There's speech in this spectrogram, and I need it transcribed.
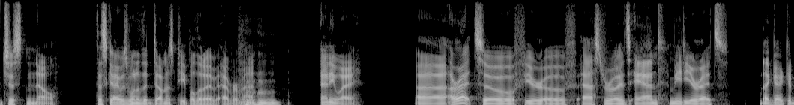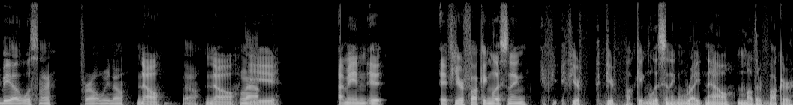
just no. This guy was one of the dumbest people that I've ever met. anyway, uh, all right. So fear of asteroids and meteorites. That guy could be a listener for all we know. No, No. no. No. he- I mean, it. If you're fucking listening, if if you're if you're fucking listening right now, motherfucker,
